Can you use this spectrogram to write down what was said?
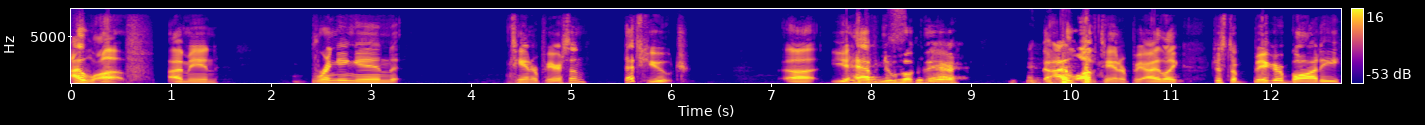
I love. I mean, bringing in Tanner Pearson, that's huge. Uh, you have Yeah, Newhook there. I love Tanner Pearson. I like just a bigger body.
